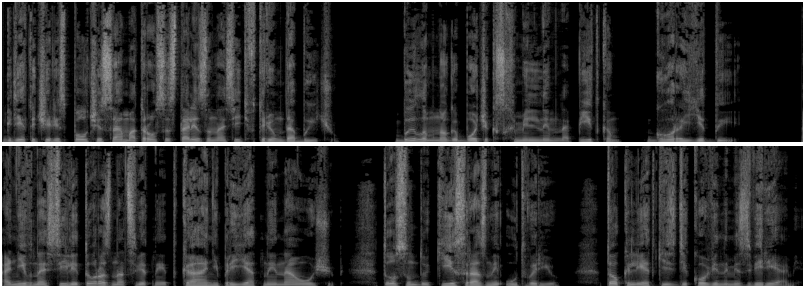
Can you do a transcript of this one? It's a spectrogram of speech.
Где-то через полчаса матросы стали заносить в трюм добычу. Было много бочек с хмельным напитком, горы еды. Они вносили то разноцветные ткани, приятные на ощупь, то сундуки с разной утварью, то клетки с диковинными зверями.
